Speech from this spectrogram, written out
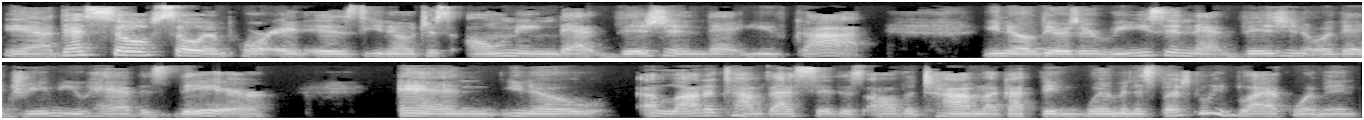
Yeah. That's so, so important is, you know, just owning that vision that you've got. You know, there's a reason that vision or that dream you have is there. And, you know, a lot of times I say this all the time. Like I think women, especially black women,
